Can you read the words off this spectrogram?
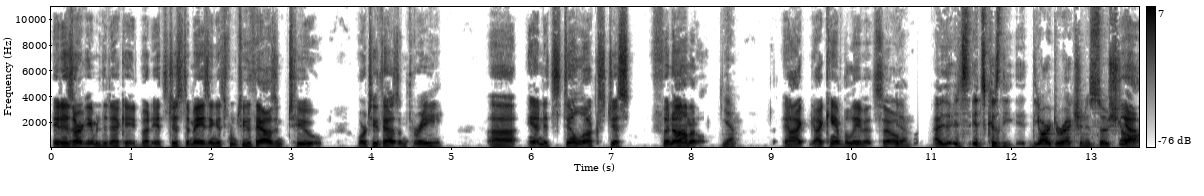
It is our game of the decade, but it's just amazing. It's from 2002 or 2003, uh, and it still looks just phenomenal. Yeah. Yeah, I I can't believe it. So Yeah. It's it's because the the art direction is so strong. Yeah,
